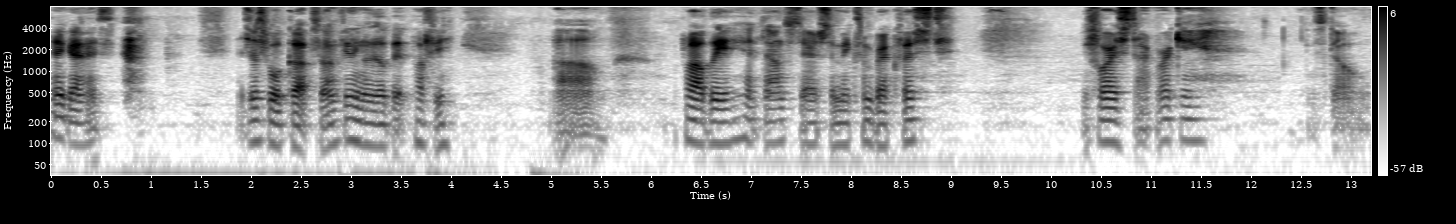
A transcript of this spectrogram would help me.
Hey guys, I just woke up, so I'm feeling a little bit puffy. Uh, probably head downstairs to make some breakfast before I start working. Let's go.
